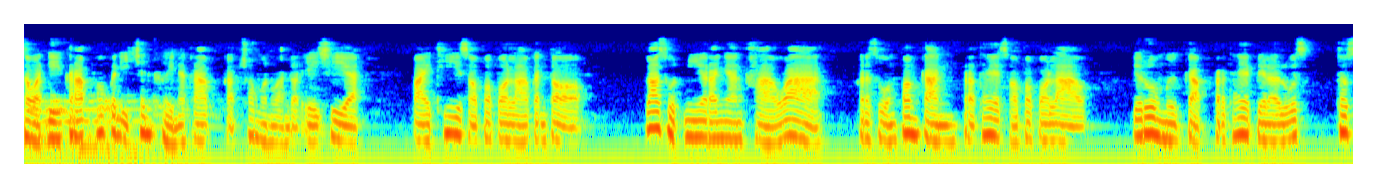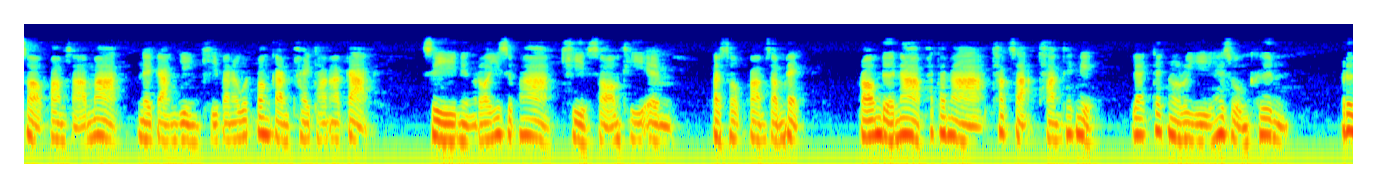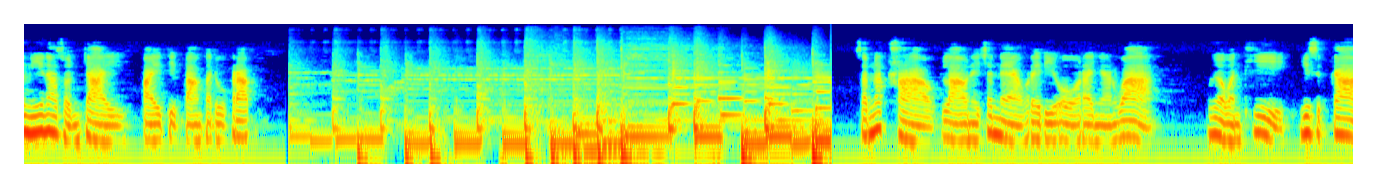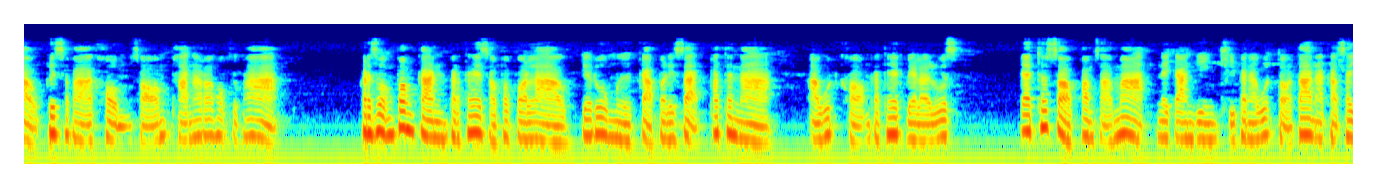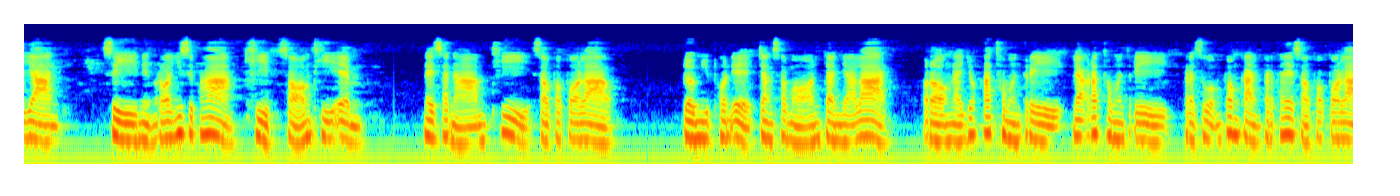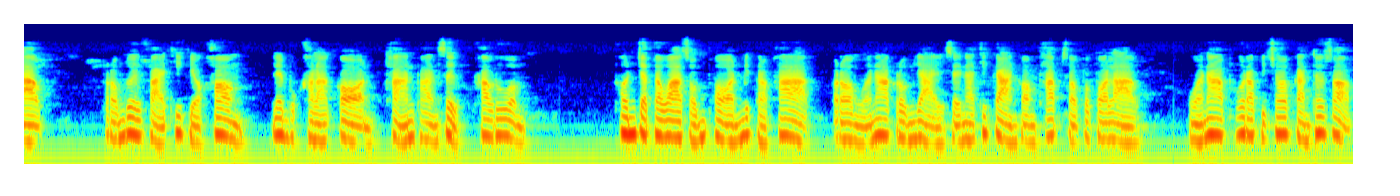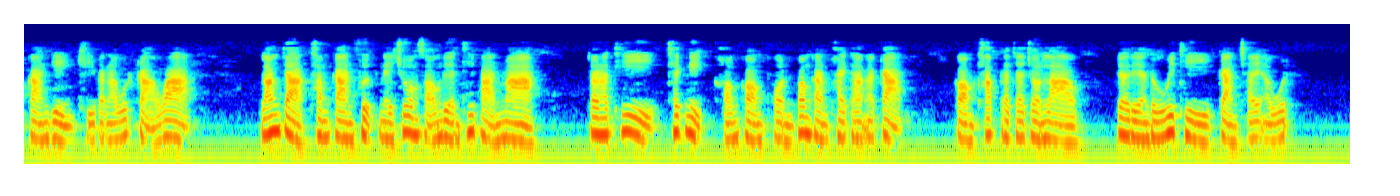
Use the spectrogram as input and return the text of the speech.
สวัสดีครับ พบกันอีกเช่นเคยนะครับ กับช่องวันวันดอทเอเชียไปที่สปปลาวกันต่อ ล่าสุดมีรายงานข่าวว่า กระทรวงป้องกันประเทศสปปลาวได้ร่วมมือกับประเทศเบลารุส ทดสอบความสามารถในการยิงขีปนาวุธป้องกันภัยทางอากาศ C125-2 TM ประสบความสำเร็จ พร้อมเดินหน้าพัฒนาทักษะทางเทคนิค และเทคโนโลยีให้สูงขึ้น เรื่องนี้น่าสนใจไปติดตามกันดูครับ สำนักข่าวลาวในชั่นแนลเรดิโอรายงานว่า เมื่อวันที่ 29 พฤษภาคม 2565 กระทรวงป้องกันประเทศสปปลาวได้ร่วมมือกับบริษัทพัฒนาอาวุธของประเทศเบลารุส ได้ทดสอบความสามารถในการยิงขีปนาวุธต่อต้านอากาศยาน C125-2 TM ในสนามที่สปปลาว โดยมีพลเอกจันสมรจันยาลาดรองนายกรัฐมนตรี และรัฐมนตรีกระทรวงป้องกันประเทศสปปลาว พร้อมด้วยฝ่ายที่เกี่ยวข้องและบุคลากรฐานผ่านศึกเข้าร่วม พลจัตวาสมพรมิตรภาพ รองหัวหน้ากรมใหญ่เสนาธิการกองทัพสปปลาว หัวหน้าผู้รับผิดชอบการทดสอบการยิงขีปนาวุธกล่าวว่า หลังจากทำการฝึกในช่วง 2 เดือนที่ผ่านมา เจ้าหน้าที่เทคนิคของกองพลป้องกันภัยทางอากาศ กองทัพประชาชนลาวได้เรียนรู้วิธีการใช้อาวุธ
